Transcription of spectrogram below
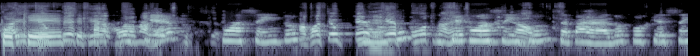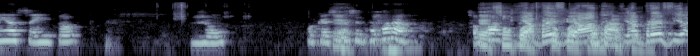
Porque Aí tem o PQ agora na rede... com acento. Agora tem o PQ é. ponto na rede. com acento separado, porque sem acento junto. Porque sem é. acento separado. São é, quatro. São quatro. E abreviado, quatro. E, abrevia,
